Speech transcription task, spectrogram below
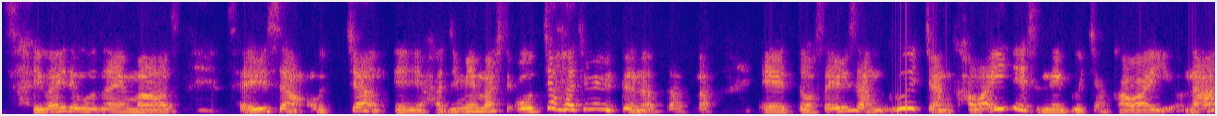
幸いでございます。さゆりさん、おっちゃん、えー、はじめまして。おっちゃんはじめてなったんだ。えっ、ー、と、さゆりさん、ぐーちゃんかわいいですね。ぐーちゃんかわいいよな。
